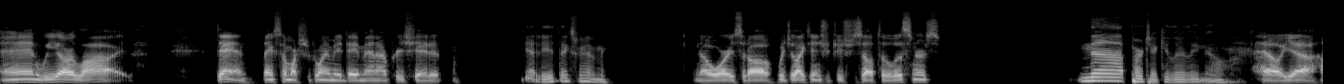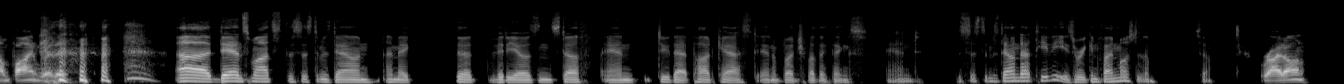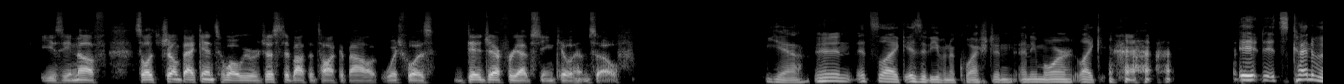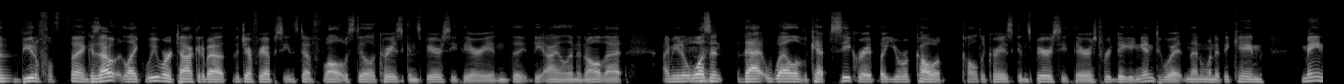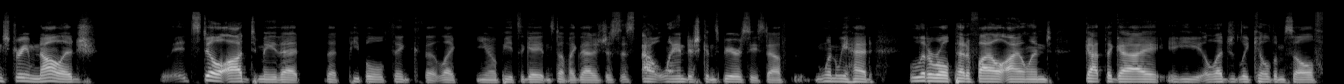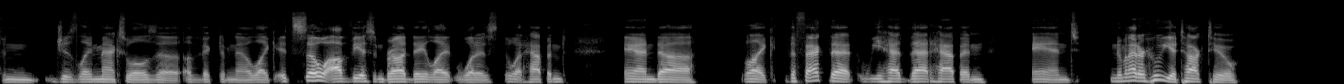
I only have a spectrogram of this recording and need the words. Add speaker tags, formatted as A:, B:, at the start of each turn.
A: And we are live. Dan, thanks so much for joining me today, man. I appreciate it.
B: Yeah, dude. Thanks for having me.
A: No worries at all. Would you like to introduce yourself to the listeners?
B: Not particularly, no.
A: Hell yeah, I'm fine with it.
B: uh Dan Smotz, the system is down. I make the videos and stuff and do that podcast and a bunch of other things. And the system's down.tv is where you can find most of them. So
A: right on. Easy enough. So let's jump back into what we were just about to talk about, which was did Jeffrey Epstein kill himself?
B: Yeah. And it's like, is it even a question anymore? Like it it's kind of a beautiful thing because I like we were talking about the Jeffrey Epstein stuff while it was still a crazy conspiracy theory and the the island and all that. I mean, it mm wasn't that well of a kept secret, but you were called called a crazy conspiracy theorist for digging into it. And then when it became mainstream knowledge, it's still odd to me that that people think that like you know Pizzagate and stuff like that is just this outlandish conspiracy stuff. When we had literal pedophile island got the guy he allegedly killed himself and Ghislaine Maxwell is a, a victim now. Like it's so obvious in broad daylight what is what happened. And uh like the fact that we had that happen and no matter who you talk to,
